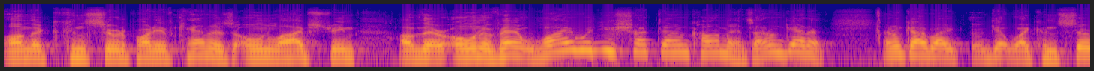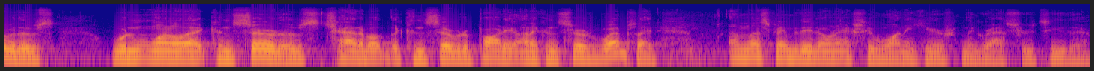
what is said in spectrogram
on the Conservative Party of Canada's own live stream of their own event. Why would you shut down comments? I don't get it. I don't get why, get why conservatives wouldn't want to let conservatives chat about the Conservative Party on a conservative website, unless maybe they don't actually want to hear from the grassroots either.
